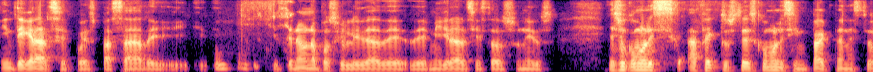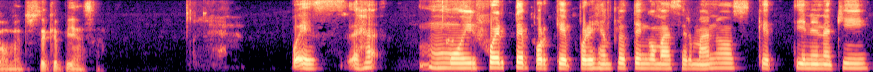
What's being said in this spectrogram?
integrarse, pues pasar y, tener una posibilidad de, de emigrar hacia Estados Unidos. ¿Eso cómo les afecta a ustedes? ¿Cómo les impacta en este momento? ¿Usted qué piensa? Pues muy fuerte porque, por ejemplo, tengo más hermanos que tienen aquí,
